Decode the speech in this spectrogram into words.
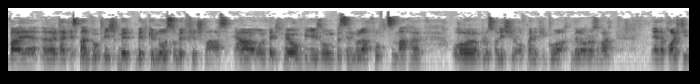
Weil äh, dann isst man wirklich mit, mit Genuss und mit viel Spaß. Ja, und wenn ich mir irgendwie so ein bisschen 0815 mache, uh, bloß weil ich auf meine Figur achten will oder sowas, äh, da brauche ich,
